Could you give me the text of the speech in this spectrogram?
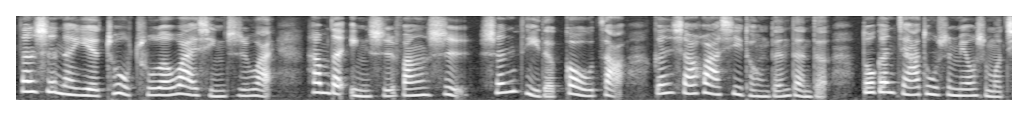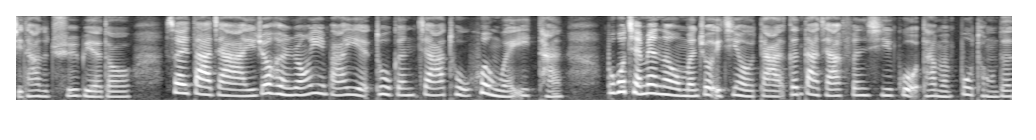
但是呢，野兔除了外形之外，他们的饮食方式、身体的构造跟消化系统等等的，都跟家兔是没有什么其他的区别的哦。所以大家也就很容易把野兔跟家兔混为一谈。不过前面呢，我们就已经有大跟大家分析过它们不同的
